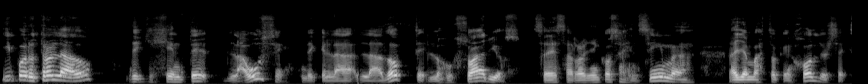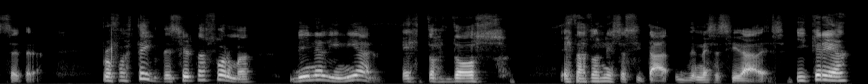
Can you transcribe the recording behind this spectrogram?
y por otro lado, de que gente la use, de que la, adopte, los usuarios se desarrollen cosas encima, haya más token holders, etc. Proof of Stake, de cierta forma, viene a alinear estos dos, estas dos necesidades y crea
